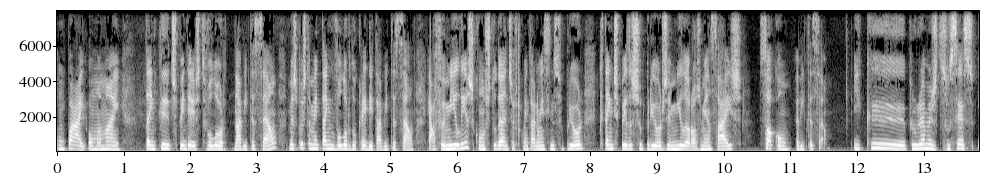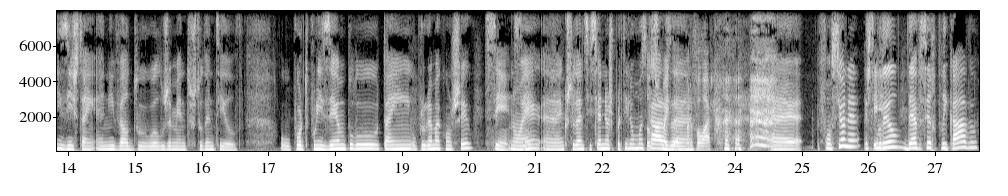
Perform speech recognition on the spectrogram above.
um pai ou uma mãe tem que despender este valor na habitação, mas depois também tem o valor do crédito à habitação. Há famílias com estudantes a frequentar o ensino superior que têm despesas superiores a mil euros mensais só com habitação. E que programas de sucesso existem a nível do alojamento estudantil? O Porto, por exemplo, tem o programa Aconchego, sim, não sim. é? Em que estudantes e séniores partilham uma Sou casa. para falar. Funciona? Este sim. modelo deve ser replicado?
